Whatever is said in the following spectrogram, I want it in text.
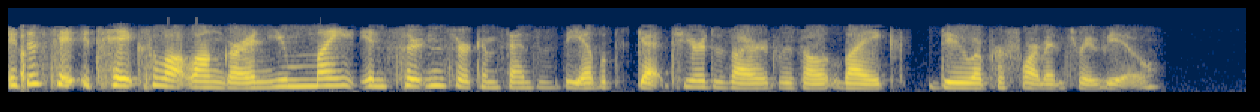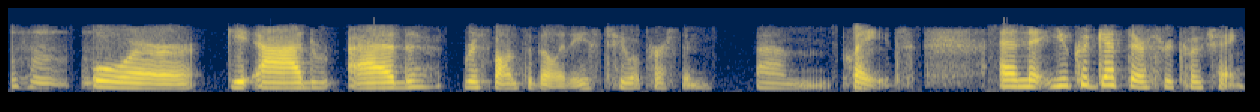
it just ta- it takes a lot longer, and you might, in certain circumstances, be able to get to your desired result, like do a performance review, mm-hmm. or get, add add responsibilities to a person's um, plate, and you could get there through coaching.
